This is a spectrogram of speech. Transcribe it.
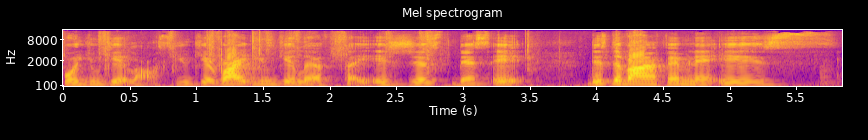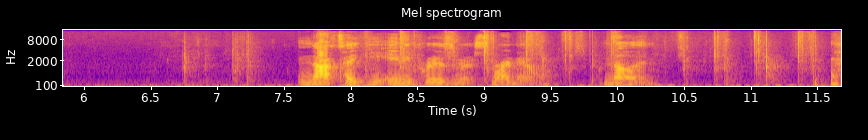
or you get lost. You get right, you get left. It's just, that's it. This divine feminine is not taking any prisoners right now. None.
